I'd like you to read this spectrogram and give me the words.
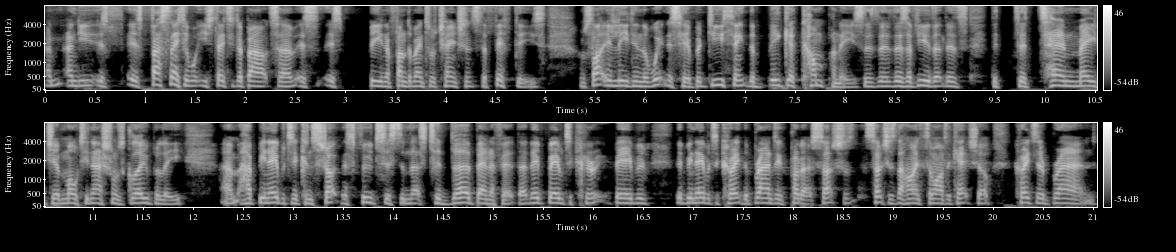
and and you, it's, it's fascinating what you stated about uh, is is been a fundamental change since the 50s. I'm slightly leading the witness here, but do you think the bigger companies, there's, there's a view that there's the, the 10 major multinationals globally um, have been able to construct this food system that's to their benefit, that they've been able to cre- be able, they've been able to create the branded products such as, such as the Heinz tomato ketchup, created a brand,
